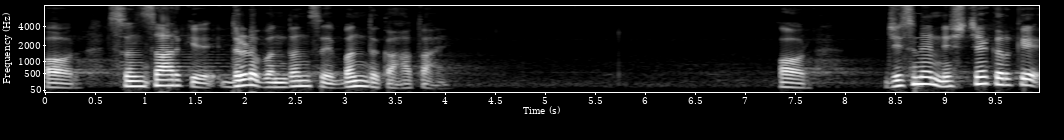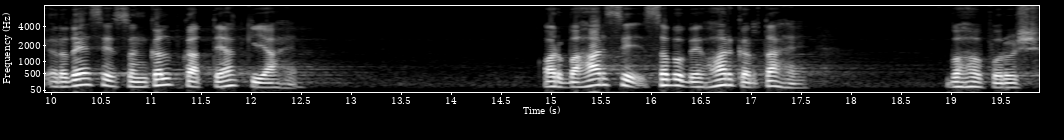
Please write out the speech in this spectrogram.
और संसार के दृढ़ बंधन से बंध कहता है। और जिसने निश्चय करके हृदय से संकल्प का त्याग किया है और बाहर से सब व्यवहार करता है, वह पुरुष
